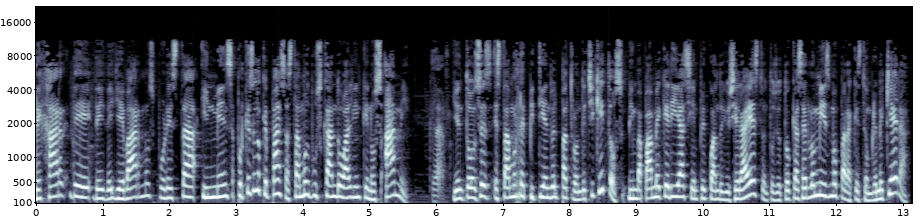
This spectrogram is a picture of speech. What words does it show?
Dejar de, de- de llevarnos por esta inmensa... Porque eso es lo que pasa. Estamos buscando a alguien que nos ame. Claro. Y entonces estamos repitiendo el patrón de chiquitos. Mi papá me quería siempre y cuando yo hiciera esto, entonces yo tengo que hacer lo mismo para que este hombre me quiera.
